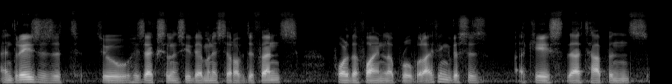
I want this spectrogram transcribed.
and raises it to His Excellency, the Minister of Defense, for the final approval. I think this is a case that happens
